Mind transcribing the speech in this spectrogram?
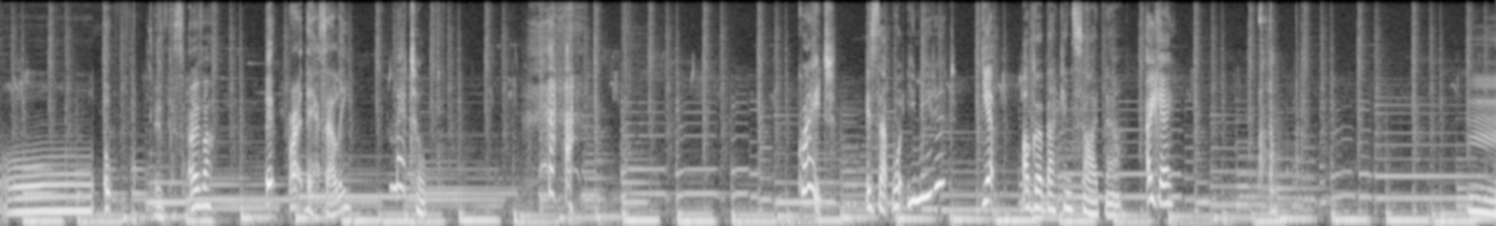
Oh, oh, move this over. Yep, right there, Sally. Metal. Great. Is that what you needed? Yep, I'll go back inside now. okay. Hmm.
